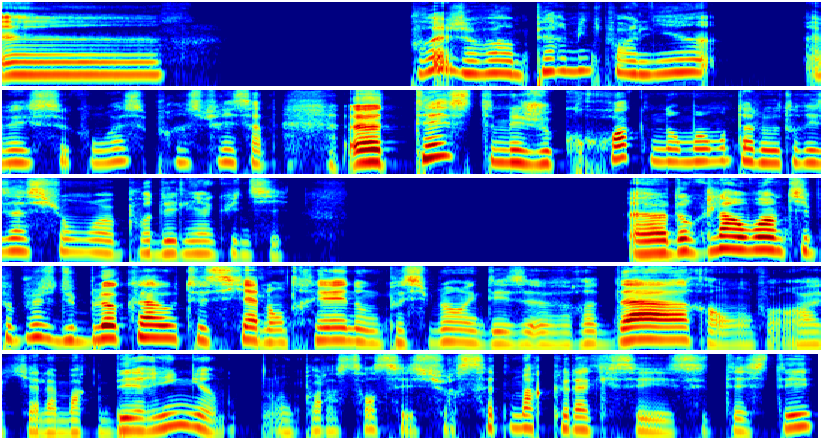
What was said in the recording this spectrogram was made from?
Euh... Pourrais-je avoir un permis pour un lien avec ce qu'on voit? Ça pourrait inspirer ça. Euh, test, mais je crois que normalement tu as l'autorisation pour des liens Quincy. Euh, donc là, on voit un petit peu plus du block-out aussi à l'entrée, donc possiblement avec des œuvres d'art. On voit qu'il y a la marque Bering. Donc pour l'instant, c'est sur cette marque-là que c'est testé.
